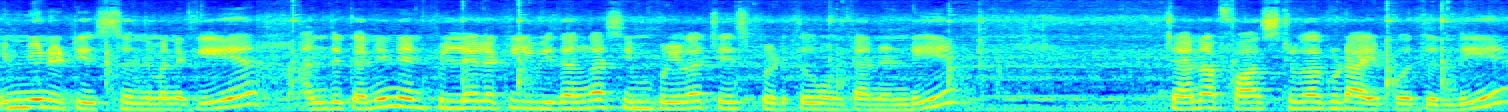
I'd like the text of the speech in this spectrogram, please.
ఇమ్యూనిటీ ఇస్తుంది మనకి. అందుకని నేను పిల్లలకి ఈ విధంగా సింపుల్గా చేసి పెడుతూ ఉంటానండి. చాలా ఫాస్ట్గా కూడా అయిపోతుంది.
